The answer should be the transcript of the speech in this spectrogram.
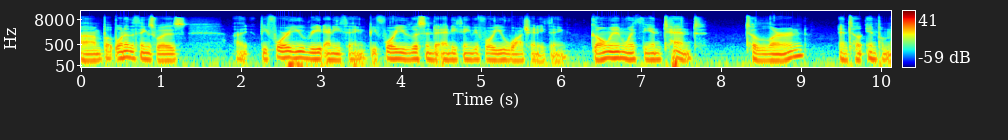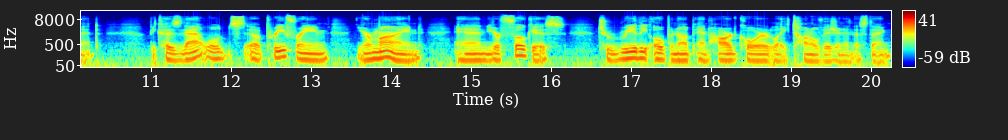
Um, but one of the things was uh, before you read anything, before you listen to anything, before you watch anything, go in with the intent to learn and to implement because that will uh, pre frame your mind and your focus to really open up and hardcore like tunnel vision in this thing.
